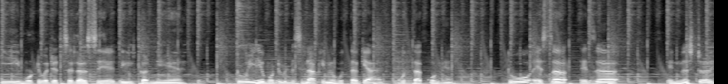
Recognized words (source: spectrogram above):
कि मोटिवेटेड सेलर से डील करनी है। तो ये मोटिवेटेड सेलर आखिर में होता क्या है? होता कौन है? तो ऐसा एज अ इन्वेस्टर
